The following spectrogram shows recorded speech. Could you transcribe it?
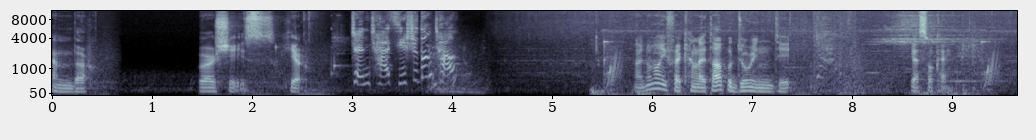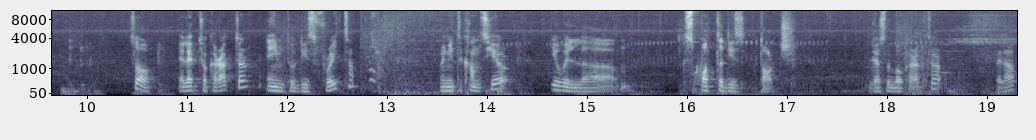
Amber, where she is, here. I don't know if I can light up during the... Yes, okay. So, Electro character, aim to this fruit. When it comes here, you will um, spot this torch. Just the bow character, light up.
